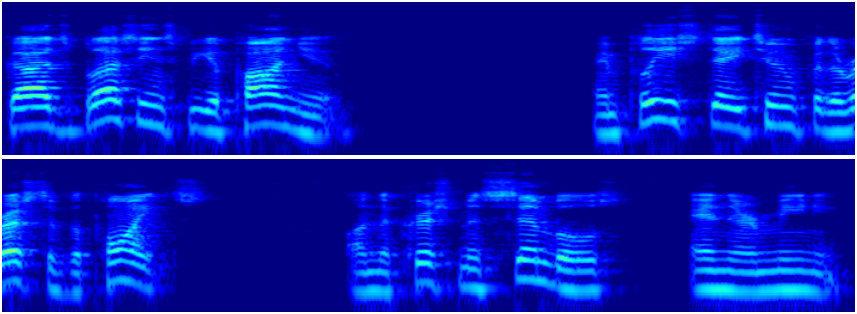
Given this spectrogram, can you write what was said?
God's blessings be upon you. And please stay tuned for the rest of the points on the Christmas symbols and their meaning.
